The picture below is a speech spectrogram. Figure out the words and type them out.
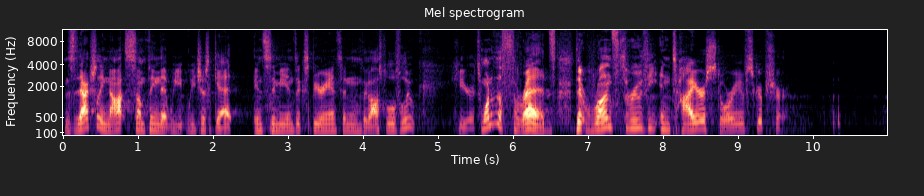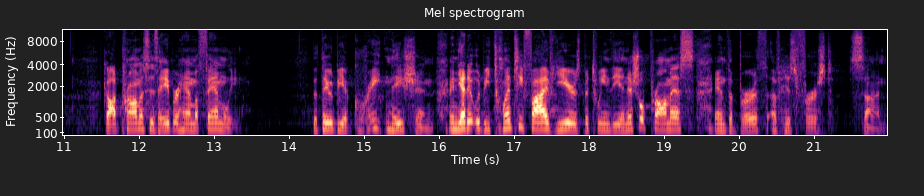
This is actually not something that we, we just get in Simeon's experience in the Gospel of Luke here. It's one of the threads that runs through the entire story of Scripture. God promises Abraham a family, that they would be a great nation, and yet it would be 25 years between the initial promise and the birth of his first son.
